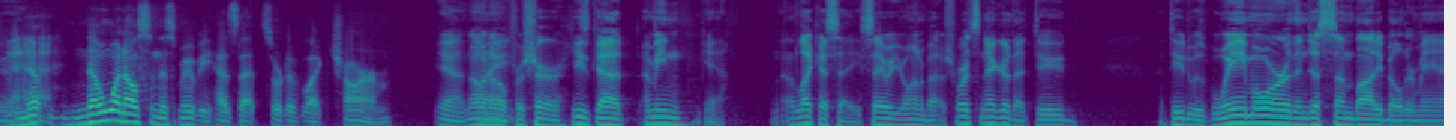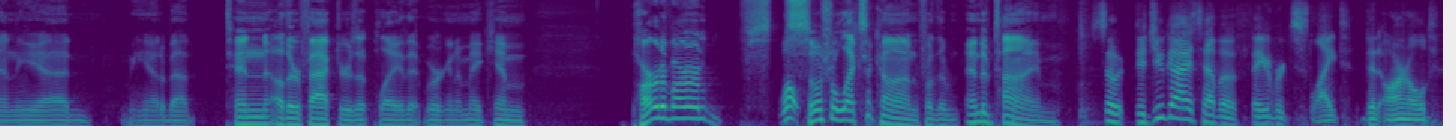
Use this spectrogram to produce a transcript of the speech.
Yeah. No, no one else in this movie has that sort of like charm. Yeah, no, no, for sure. He's got. I mean, yeah, like I say, say what you want about Schwarzenegger. That dude, that dude was way more than just some bodybuilder. Man, he had he had about ten other factors at play that were going to make him part of our Whoa. social lexicon for the end of time. So, did you guys have a favorite slight that Arnold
